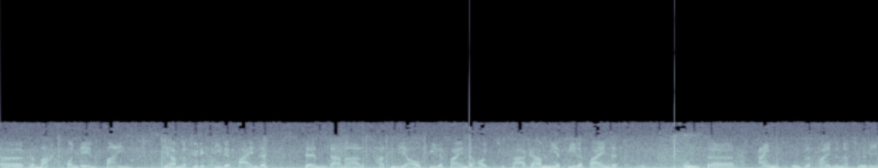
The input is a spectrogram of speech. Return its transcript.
äh, gemacht von den Feind. Wir haben natürlich viele Feinde, denn damals hatten wir auch viele Feinde, heutzutage haben wir viele Feinde. Und äh, ein unserer Feinde natürlich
